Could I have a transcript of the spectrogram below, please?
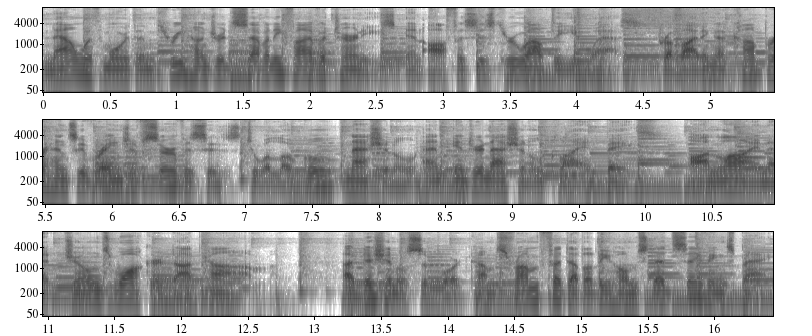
now with more than 375 attorneys in offices throughout the U.S., providing a comprehensive range of services to a local, national, and international client base. Online at joneswalker.com. Additional support comes from Fidelity Homestead Savings Bank,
